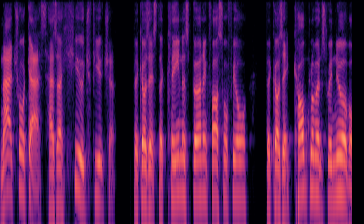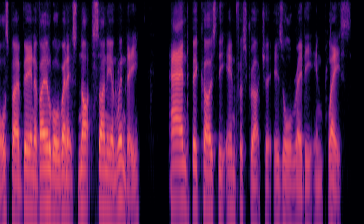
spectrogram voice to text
Natural gas has a huge future because it's the cleanest burning fossil fuel, because it complements renewables by being available when it's not sunny and windy, and because the infrastructure is already in place.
